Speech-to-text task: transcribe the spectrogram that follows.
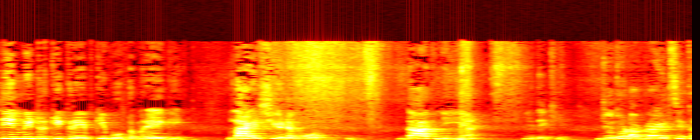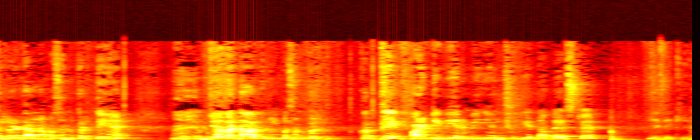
तीन मीटर की क्रेप की बॉटम रहेगी। लाइट शेड है, बहुत डार्क नहीं है। ये देखिए, जो थोड़ा ब्राइट से कलर डालना पसंद करते हैं। ज़्यादा डार्क नहीं पसंद कर, करते। पार्टी वियर में ये ये द बेस्ट है। ये देखिए।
